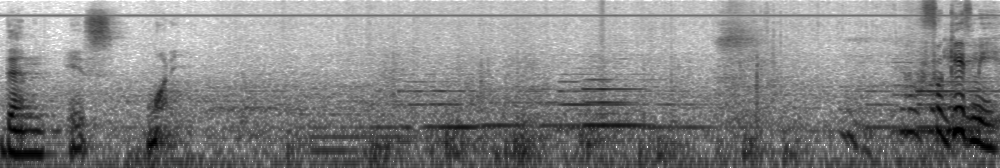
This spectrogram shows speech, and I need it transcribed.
than his money. Oh, forgive me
